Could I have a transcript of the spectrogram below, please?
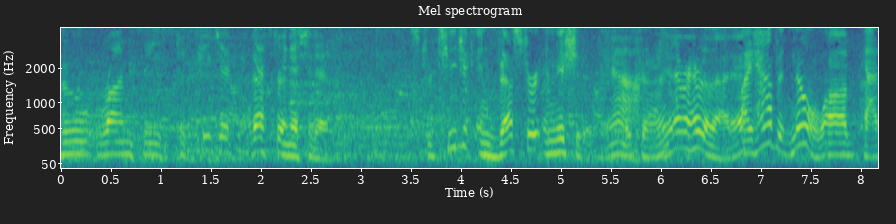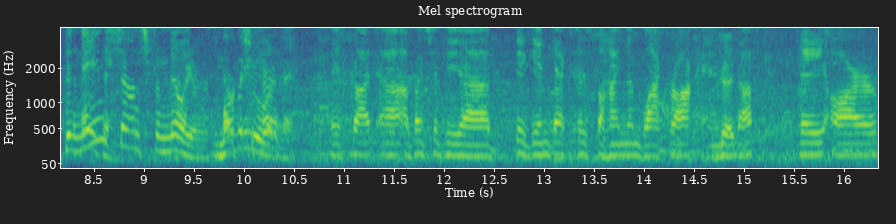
who runs the Strategic Investor Initiative. Strategic Investor Initiative. Yeah. Okay. You never heard of that, eh? I haven't. No. Uh, That's the name sounds familiar. Mark Nobody's Tulay. heard of it. They've got uh, a bunch of the uh, big indexers behind them, BlackRock and Good. stuff. They are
